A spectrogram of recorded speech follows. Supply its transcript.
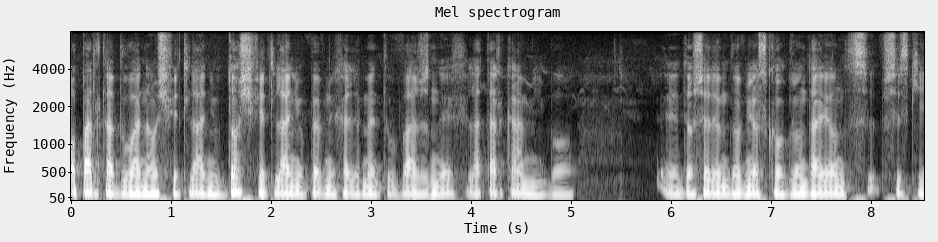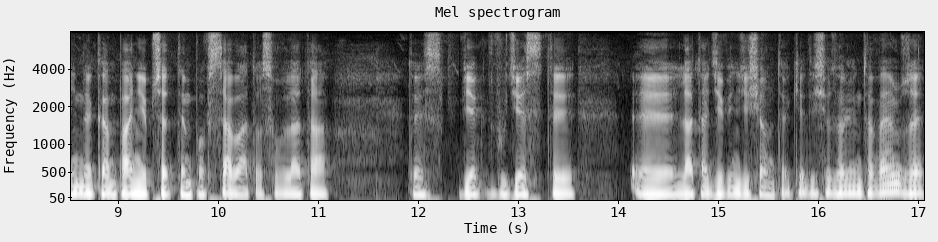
oparta była na oświetlaniu, doświetlaniu pewnych elementów ważnych latarkami, bo y, doszedłem do wniosku, oglądając wszystkie inne kampanie, przedtem powstała, to są lata, to jest wiek XX, y, lata 90., kiedy się zorientowałem, że,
